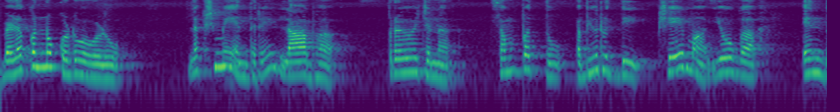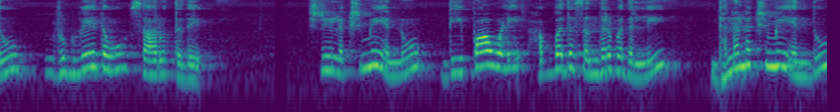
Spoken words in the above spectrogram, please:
ಬೆಳಕನ್ನು ಕೊಡುವವಳು. ಲಕ್ಷ್ಮಿ ಎಂದರೆ ಲಾಭ, ಪ್ರಯೋಜನ, ಸಂಪತ್ತು, ಅಭಿವೃದ್ಧಿ, ಕ್ಷೇಮ, ಯೋಗ ಎಂದು ಋಗ್ವೇದವು ಸಾರುತ್ತದೆ. ಶ್ರೀ ಲಕ್ಷ್ಮಿಯನ್ನು ದೀಪಾವಳಿ ಹಬ್ಬದ ಸಂದರ್ಭದಲ್ಲಿ ಧನಲಕ್ಷ್ಮಿ ಎಂದು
